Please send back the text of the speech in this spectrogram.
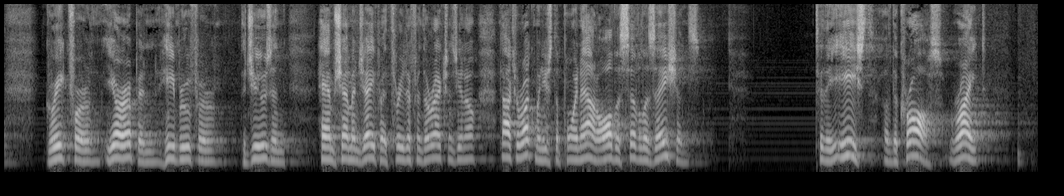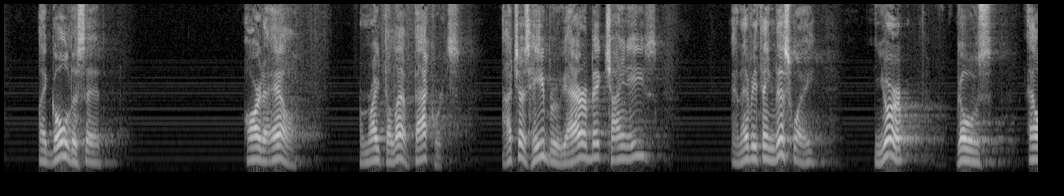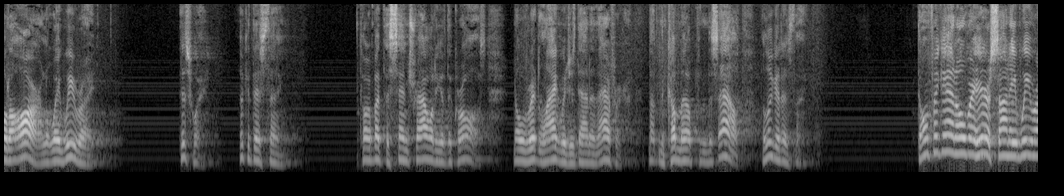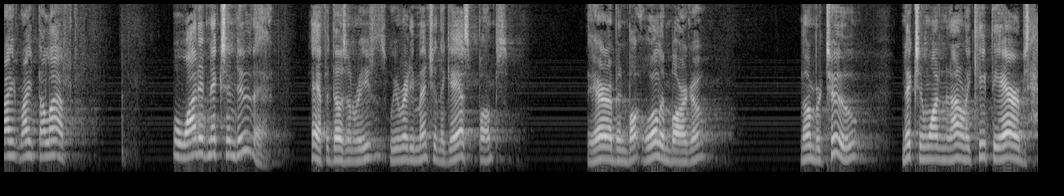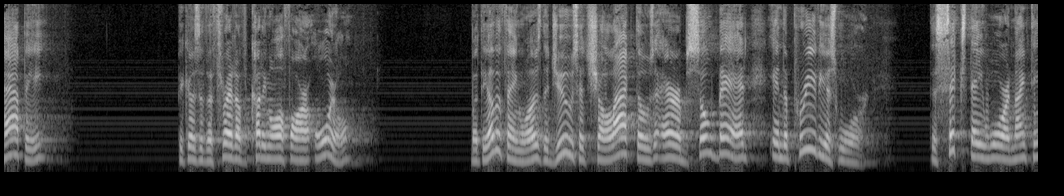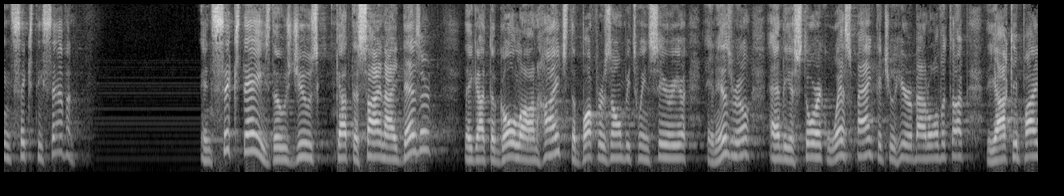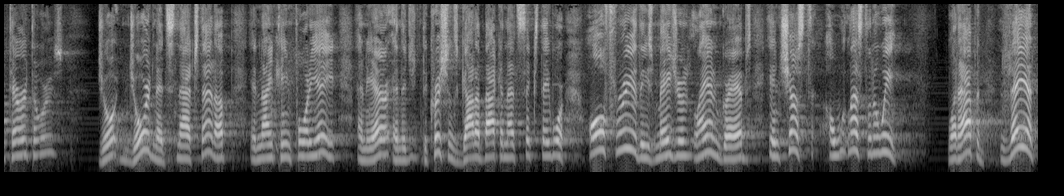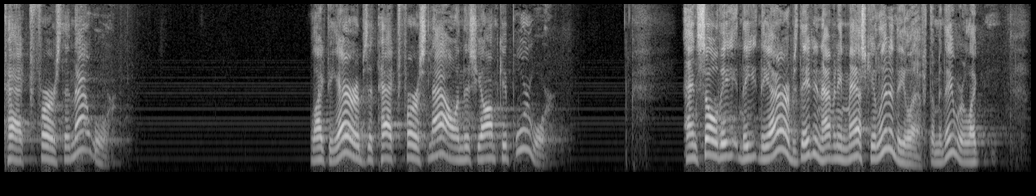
Greek for Europe, and Hebrew for the Jews, and Ham, Shem, and Japheth, three different directions, you know. Dr. Ruckman used to point out all the civilizations to the east of the cross, right, like Golda said, R to L, from right to left, backwards. Not just Hebrew, Arabic, Chinese, and everything this way. In Europe goes L to R, the way we write. This way. Look at this thing. Talk about the centrality of the cross. No written languages down in Africa. Nothing coming up from the south. But look at this thing. Don't forget over here, Sonny, we write right to left. Well, why did Nixon do that? half a dozen reasons. We already mentioned the gas pumps, the Arab oil embargo. Number two, Nixon wanted to not only keep the Arabs happy because of the threat of cutting off our oil, but the other thing was the Jews had shellacked those Arabs so bad in the previous war, the Six Day War in 1967. In six days, those Jews got the Sinai Desert, they got the Golan Heights, the buffer zone between Syria and Israel, and the historic West Bank that you hear about all the time, the occupied territories. Jordan had snatched that up in 1948, and, the, and the, the Christians got it back in that Six Day War. All three of these major land grabs in just a, less than a week. What happened? They attacked first in that war. like the Arabs attacked first now in this Yom Kippur war. And so the, the, the Arabs, they didn't have any masculinity left. I mean, they were like,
